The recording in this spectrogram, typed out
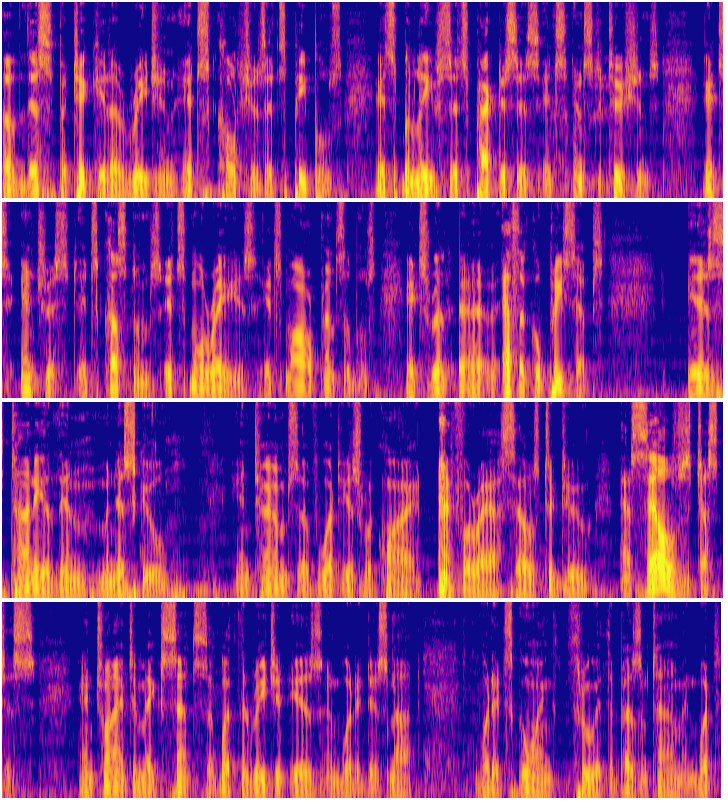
of this particular region, its cultures, its peoples, its beliefs, its practices, its institutions, its interests, its customs, its mores, its moral principles, its uh, ethical precepts, is tinier than minuscule in terms of what is required for ourselves to do ourselves justice and trying to make sense of what the region is and what it is not, what it's going through at the present time, and what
